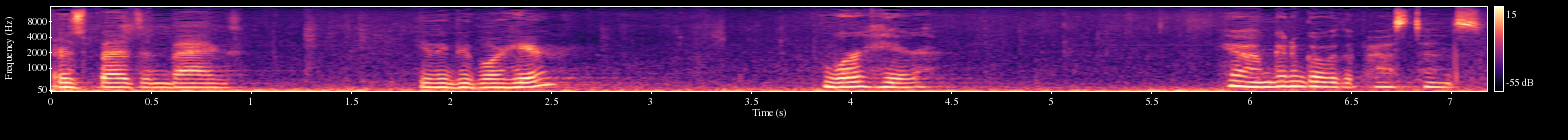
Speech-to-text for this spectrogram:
There's beds and bags. You think people are here? We're here. Yeah, I'm gonna go with the past tense.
